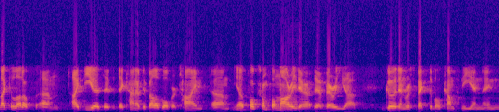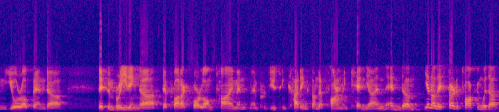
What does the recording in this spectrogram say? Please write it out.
like a lot of um, ideas that they kind of develop over time. Um, you know, folks from Volmary, they're they're very uh, good and respectable company in, in Europe, and uh, they've been breeding uh, their products for a long time and, and producing cuttings on their farm in Kenya. And, and um, you know, they started talking with us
